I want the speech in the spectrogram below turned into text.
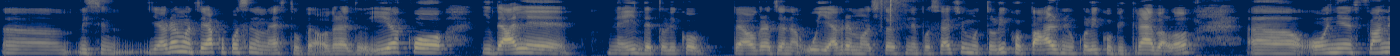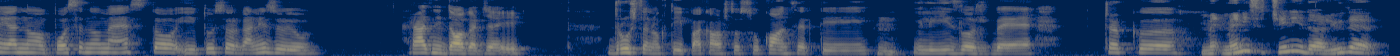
uh, mislim, Jevremovac je jako posebno mesto u Beogradu, iako i dalje ne ide toliko Beograđana u Jevremovac, to ne posvećujemo toliko pažnju koliko bi trebalo, uh, on je stvarno jedno posebno mesto i tu se organizuju razni događaji društvenog tipa, kao što su koncerti hmm. ili izložbe, čak... Me, meni se čini da ljude,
